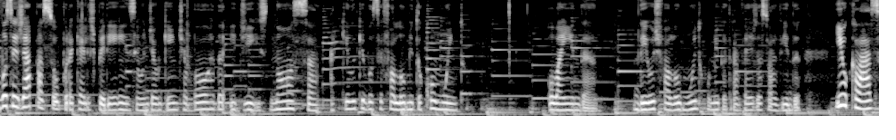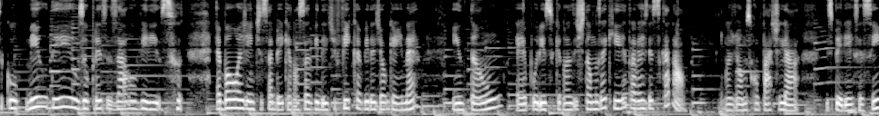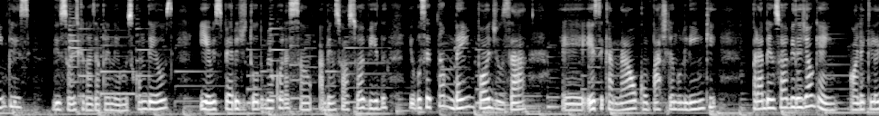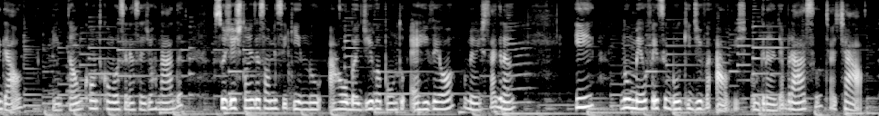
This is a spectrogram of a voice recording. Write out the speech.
Você já passou por aquela experiência onde alguém te aborda e diz: Nossa, aquilo que você falou me tocou muito? Ou ainda, Deus falou muito comigo através da sua vida. E o clássico, meu Deus, eu precisava ouvir isso. É bom a gente saber que a nossa vida edifica a vida de alguém, né? Então, é por isso que nós estamos aqui através desse canal. Nós vamos compartilhar experiências simples, lições que nós aprendemos com Deus e eu espero de todo o meu coração abençoar a sua vida e você também pode usar é, esse canal compartilhando o link para abençoar a vida de alguém. Olha que legal! Então, conto com você nessa jornada. Sugestões é só me seguir no diva.rvo no meu Instagram e no meu Facebook Diva Alves. Um grande abraço, tchau, tchau!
